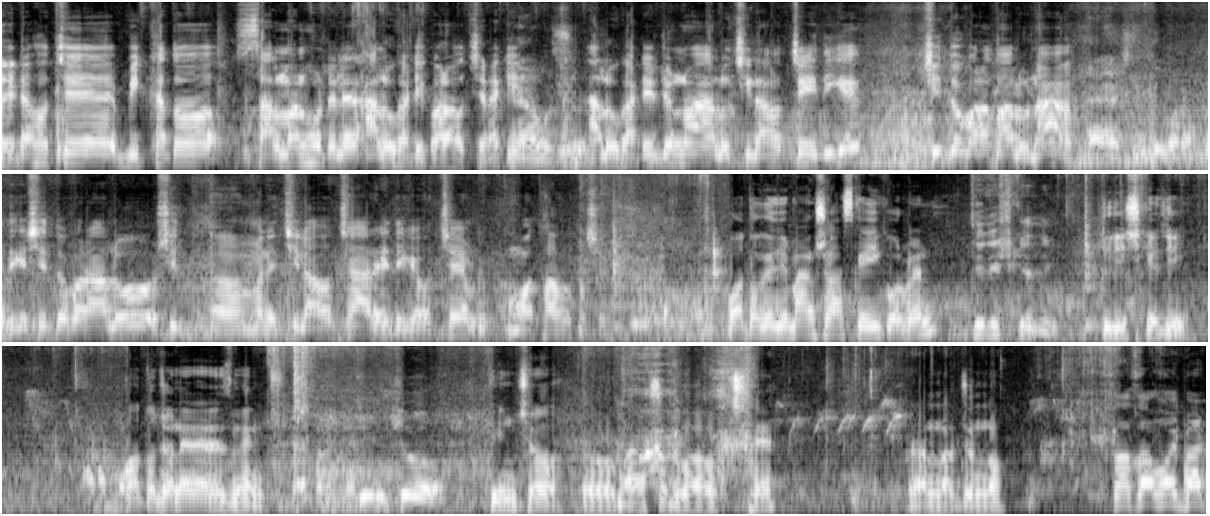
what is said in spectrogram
তো এটা হচ্ছে বিখ্যাত সালমান হোটেলের আলু ঘাটি করা হচ্ছে নাকি? হ্যাঁ, অবশ্যই। আলু ঘাটির জন্য আলু ছিলা হচ্ছে এইদিকে সিদ্ধ করা তো আলু না? হ্যাঁ সিদ্ধ করা। এদিকে সিদ্ধ করা আলু সিদ্ধ- মানে ছিলা হচ্ছে আর এইদিকে হচ্ছে মথা হচ্ছে। কত কেজি মাংস আজকে ই করবেন? তিরিশ কেজি। তিরিশ কেজি। কত জনের অ্যারেঞ্জমেন্ট তিনশো। তিনশো। তো মাংস ধোয়া হচ্ছে রান্নার জন্য। চাচা ওই বাট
